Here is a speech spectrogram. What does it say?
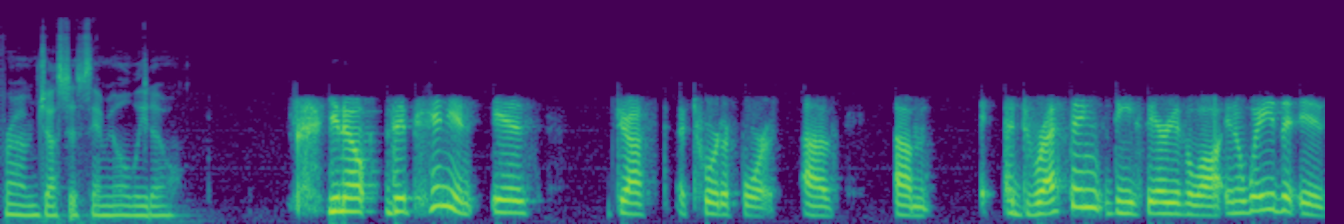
from Justice Samuel Alito? You know, the opinion is just a tour de force of um, addressing these areas of law in a way that is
